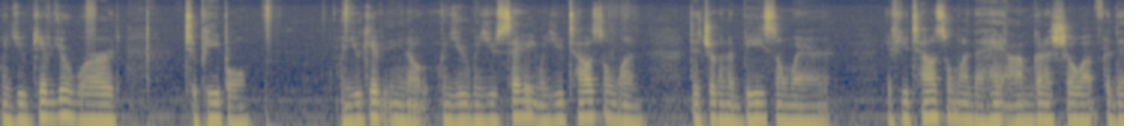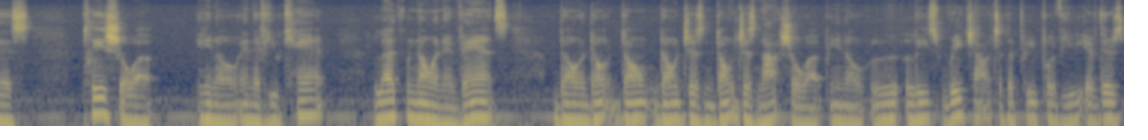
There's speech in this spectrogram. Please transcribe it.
When you give your word to people, when you give, you know, when you when you say when you tell someone that you're gonna be somewhere, if you tell someone that hey, I'm gonna show up for this, please show up. You know, and if you can't, let them know in advance don't don't don't don't just don't just not show up you know L- at least reach out to the people if you if there's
